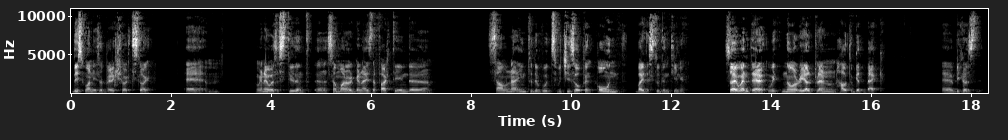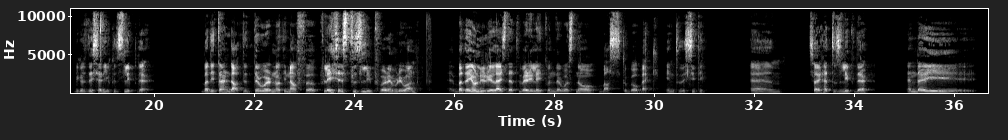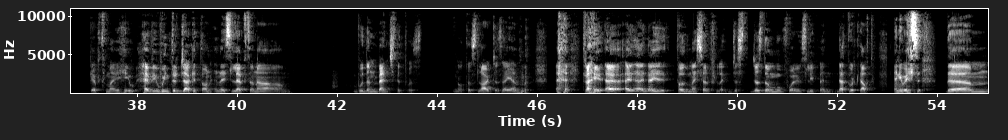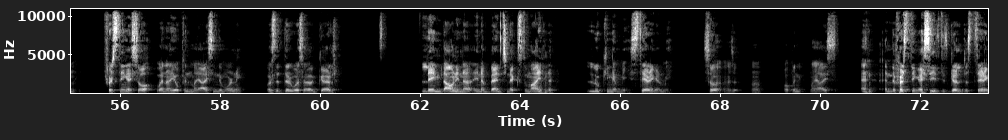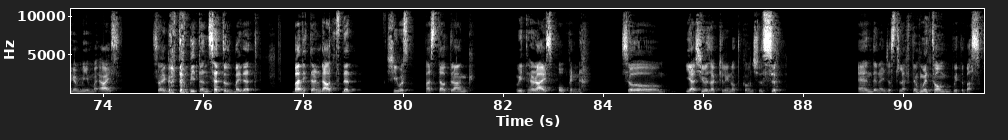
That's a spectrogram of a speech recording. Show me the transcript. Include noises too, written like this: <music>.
this one is a very short story. Um, when I was a student, uh, someone organized a party in the sauna into the woods, which is open owned by the student union. So I went there with no real plan on how to get back, uh, because because they said you could sleep there. But it turned out that there were not enough uh, <laughs> places to sleep for everyone. But I only realized that very late when there was no bus to go back into the city. Um, so I had to sleep there, and I kept my <laughs> heavy winter jacket on, and I slept on a wooden bench that was not as large as I am. <laughs> Try, uh, I, and I told myself like just just don't move while you sleep, and that worked out. Anyways, <laughs> the um, first thing I saw when I opened my eyes in the morning was that there was a girl laying down in a in a bench next to mine, <laughs> looking at me, staring at me. So I was like, oh, open my eyes, and and the first thing I see is this girl just staring at me in my eyes. So I got <laughs> a bit unsettled by that. But it turned out that she was passed out drunk with her eyes open. <laughs> So yeah, she was actually not conscious. <laughs> and then I just left and went home with the bus.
